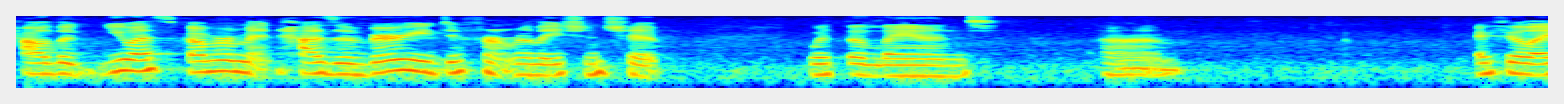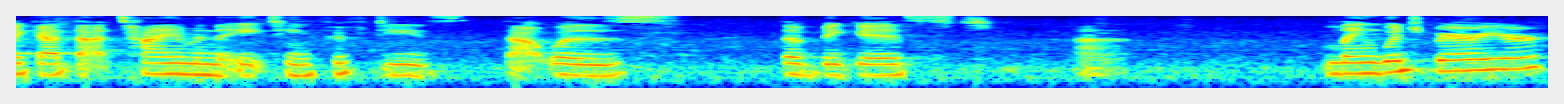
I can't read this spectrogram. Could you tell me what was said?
how the US government has a very different relationship with the land. Um, I feel like at that time in the 1850s, that was the biggest uh, language barrier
